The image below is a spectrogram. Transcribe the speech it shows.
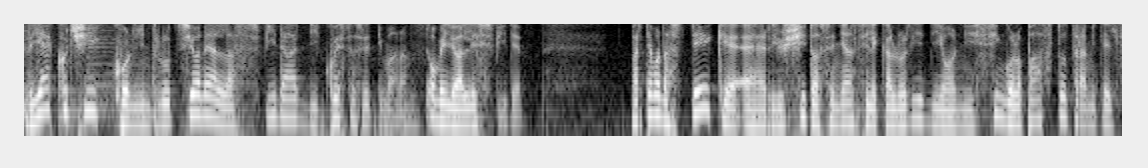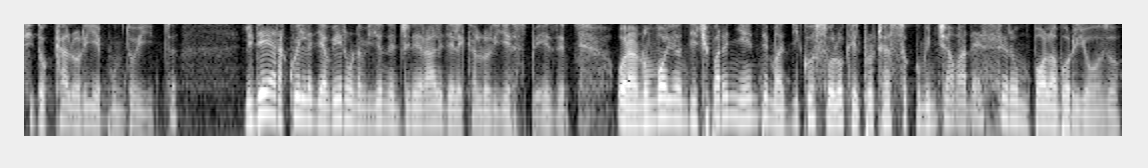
Rieccoci con l'introduzione alla sfida di questa settimana, o meglio alle sfide. Partiamo da Ste che è riuscito a segnarsi le calorie di ogni singolo pasto tramite il sito calorie.it. L'idea era quella di avere una visione generale delle calorie spese. Ora non voglio anticipare niente, ma dico solo che il processo cominciava ad essere un po' laborioso.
